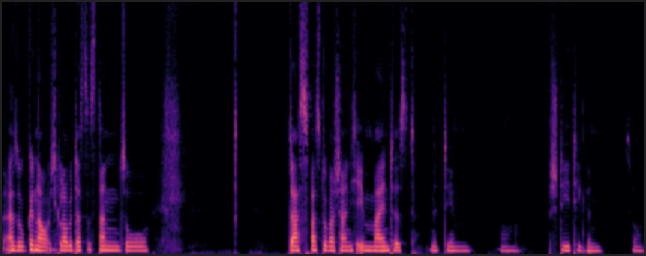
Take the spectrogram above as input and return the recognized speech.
also genau, ich glaube, das ist dann so das, was du wahrscheinlich eben meintest mit dem ähm, Stetigen. So.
